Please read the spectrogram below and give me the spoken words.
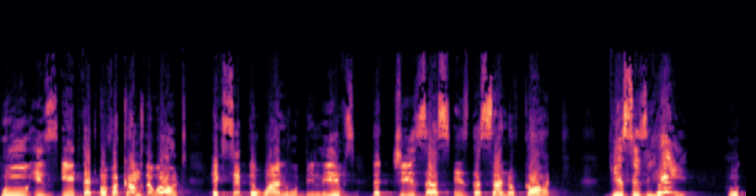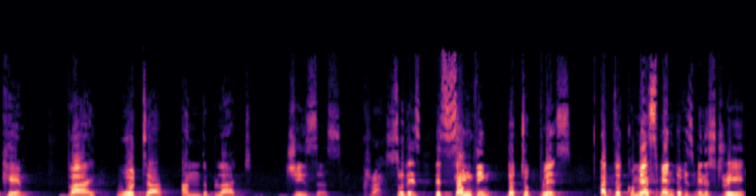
Who is it that overcomes the world except the one who believes that Jesus is the Son of God? This is He who came by water and the blood, Jesus Christ. So there's, there's something that took place at the commencement of his ministry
